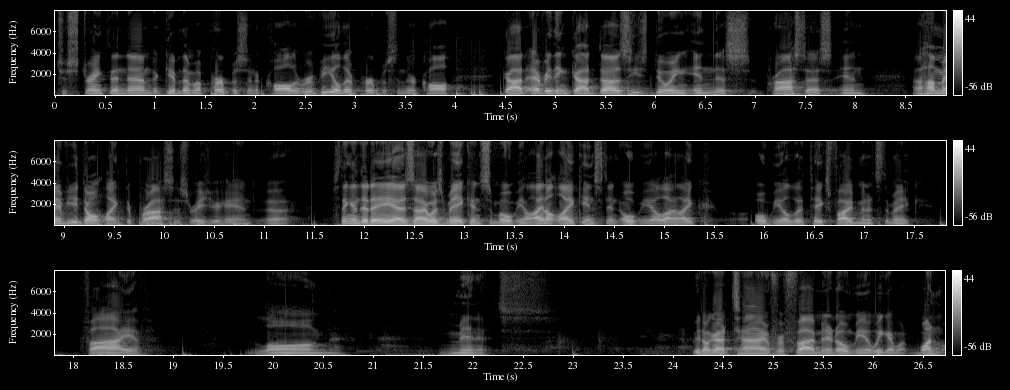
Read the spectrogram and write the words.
to strengthen them, to give them a purpose and a call, to reveal their purpose and their call. God, everything God does, He's doing in this process. And uh, how many of you don't like the process? Raise your hand. Uh, I was thinking today as I was making some oatmeal. I don't like instant oatmeal. I like oatmeal that takes five minutes to make. Five long minutes. We don't got time for five minute oatmeal. We got what, one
